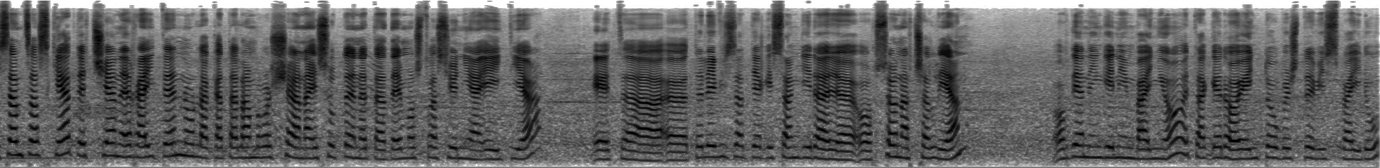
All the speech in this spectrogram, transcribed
izan zazkiat etxean erraiten nola katalan broxa nahi zuten eta demonstrazioa eitia, eta e, telebizateak izan gira orson atxaldean, ordean ingenin baino, eta gero einto beste bizpairu,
